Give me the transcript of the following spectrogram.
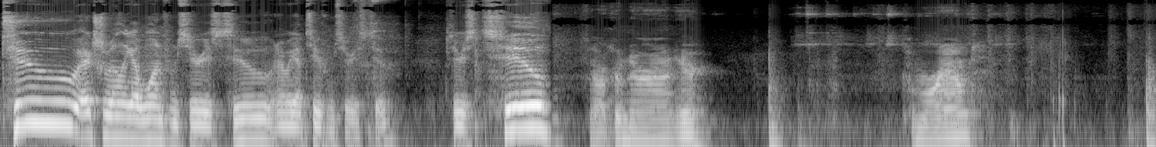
2, actually we only got one from Series 2, and then we got two from Series 2. Series 2. So I'll come around here. Around. So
